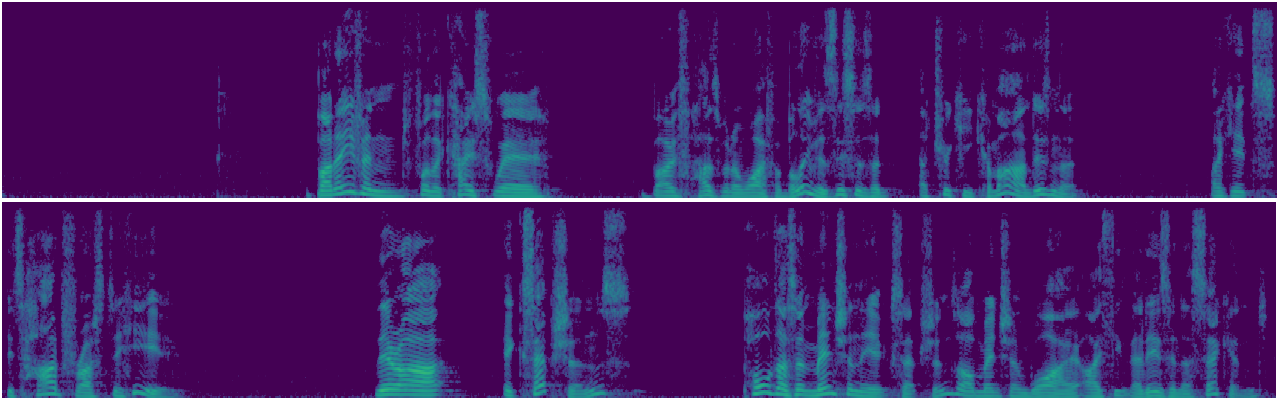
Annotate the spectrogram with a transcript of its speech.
But even for the case where both husband and wife are believers, this is a, a tricky command, isn't it? Like it's, it's hard for us to hear. There are exceptions. Paul doesn't mention the exceptions. I'll mention why I think that is in a second.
